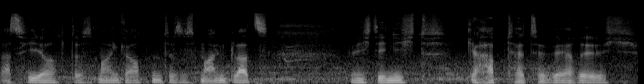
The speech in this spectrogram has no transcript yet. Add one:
Das hier, das ist mein Garten, das ist mein Platz. Wenn ich den nicht gehabt hätte, wäre ich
